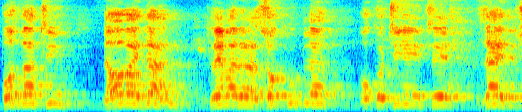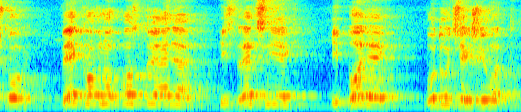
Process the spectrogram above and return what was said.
Podlačim da ovaj dan treba da nas okuplja oko činjenice zajedničkog vekovnog postojanja i srećnijeg i boljeg budućeg života.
